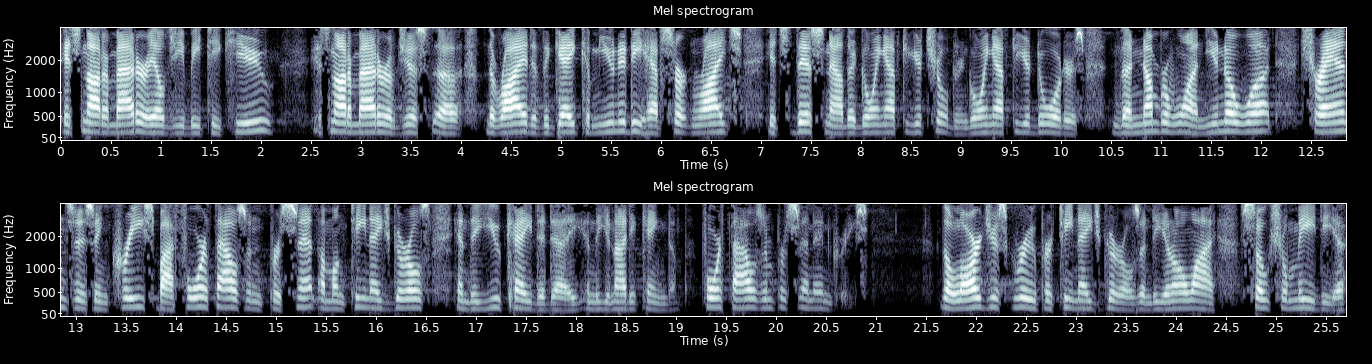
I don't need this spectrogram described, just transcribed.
It's not a matter of LGBTQ. It's not a matter of just uh, the right of the gay community have certain rights. It's this now. They're going after your children, going after your daughters. The number one, you know what? Trans is increased by 4,000% among teenage girls in the UK today, in the United Kingdom. 4,000% increase. The largest group are teenage girls. And do you know why? Social media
